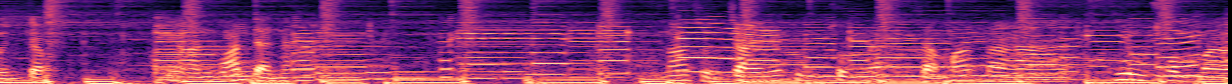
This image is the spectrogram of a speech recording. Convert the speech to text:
มือนกับงานวัดอะนะน่าสนใจนะคุณผู้ชมนะสามารถมาเยี่ยมชมมา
